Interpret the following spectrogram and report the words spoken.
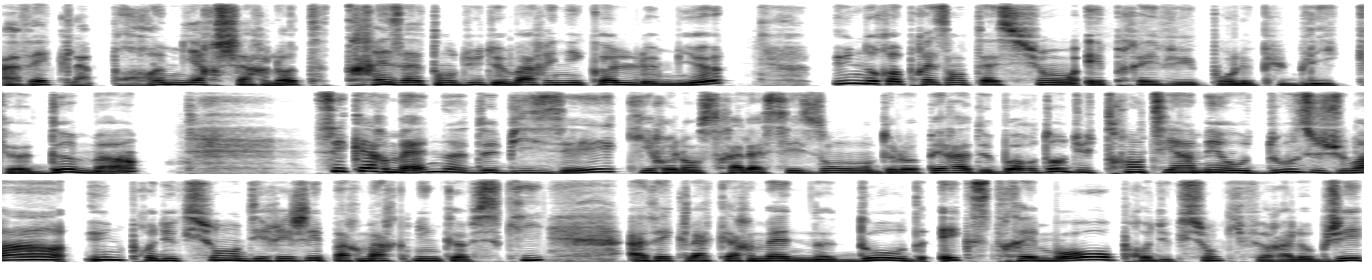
avec la première Charlotte très attendue de Marie-Nicole Lemieux. Une représentation est prévue pour le public demain. C'est Carmen de Bizet qui relancera la saison de l'Opéra de Bordeaux du 31 mai au 12 juin, une production dirigée par Marc Minkowski avec la Carmen d'Aude Extremo, production qui fera l'objet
